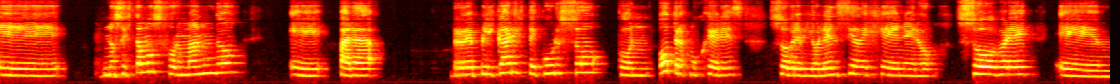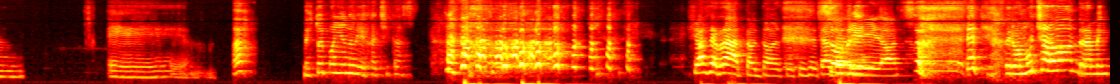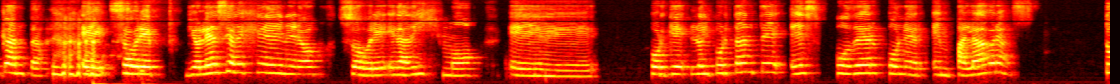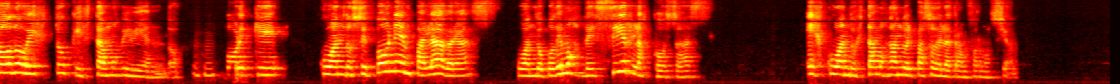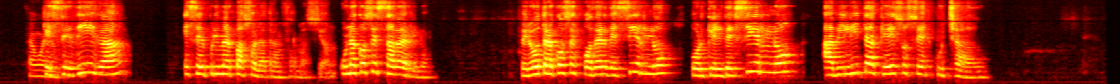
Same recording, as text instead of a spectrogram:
Eh, nos estamos formando eh, para replicar este curso con otras mujeres sobre violencia de género, sobre... eh, eh, ah, me estoy poniendo vieja, chicas. Yo hace rato, entonces, si se trata Sobre- de pero a mucha honra, me encanta, eh, sobre violencia de género, sobre edadismo, eh, porque lo importante es poder poner en palabras todo esto que estamos viviendo, porque cuando se pone en palabras, cuando podemos decir las cosas, es cuando estamos dando el paso de la transformación Está bueno. que se diga es el primer paso a la transformación. Una cosa es saberlo, pero otra cosa es poder decirlo, porque el decirlo habilita a que eso sea escuchado.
